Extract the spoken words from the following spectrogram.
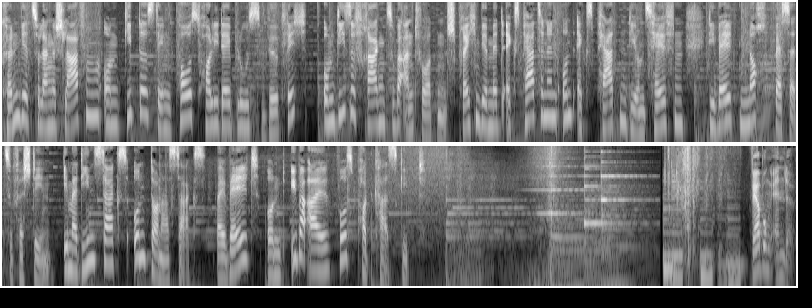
Können wir zu lange schlafen und gibt es den Post-Holiday Blues wirklich? Um diese Fragen zu beantworten, sprechen wir mit Expertinnen und Experten, die uns helfen, die Welt noch besser zu verstehen. Immer dienstags und donnerstags bei Welt und überall, wo es Podcasts gibt. Werbung Ende.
